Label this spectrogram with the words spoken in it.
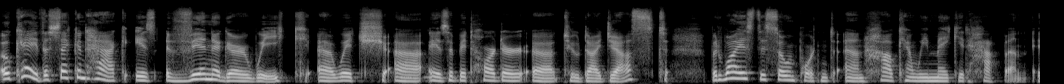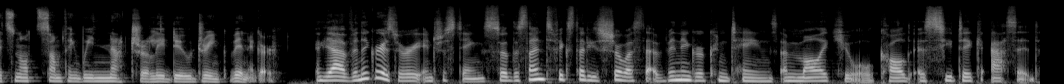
Okay, the second hack is vinegar week, uh, which uh, is a bit harder uh, to digest. But why is this so important and how can we make it happen? It's not something we naturally do, drink vinegar. Yeah, vinegar is very interesting. So, the scientific studies show us that vinegar contains a molecule called acetic acid.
